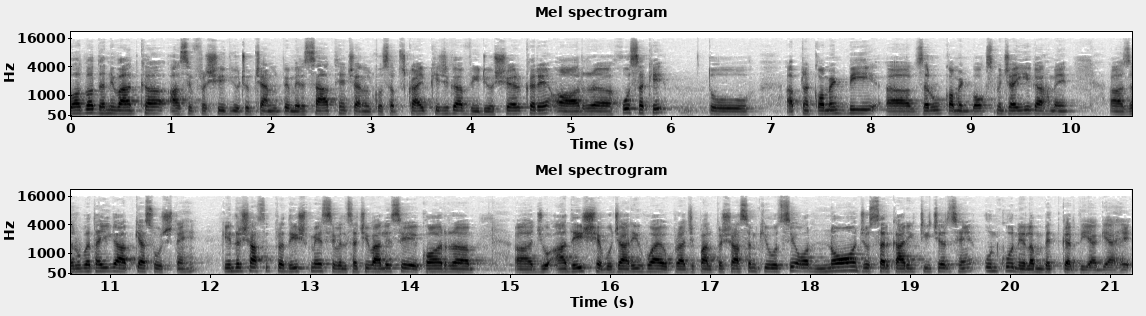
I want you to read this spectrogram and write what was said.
बहुत बहुत धन्यवाद का आसिफ रशीद यूट्यूब चैनल पे मेरे साथ हैं। चैनल को सब्सक्राइब कीजिएगा वीडियो शेयर करें और हो सके तो अपना कमेंट भी ज़रूर कमेंट बॉक्स में जाइएगा। हमें ज़रूर बताइएगा आप क्या सोचते हैं। केंद्र शासित प्रदेश में सिविल सचिवालय से एक और जो आदेश है वो जारी हुआ है उपराज्यपाल प्रशासन की ओर से और नौ जो सरकारी टीचर्स हैं उनको निलंबित कर दिया गया है।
